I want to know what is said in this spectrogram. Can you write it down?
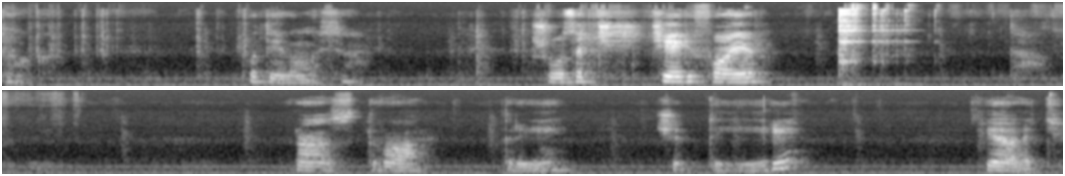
Так, подивимося. Що за Cherry Fire? Раз, два, три, чотири, п'ять,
